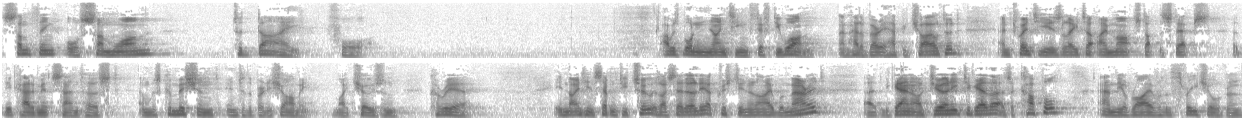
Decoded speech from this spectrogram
something or someone to die for. I was born in 1951 and had a very happy childhood, and 20 years later I marched up the steps at the Academy at Sandhurst and was commissioned into the British Army, my chosen career. In 1972, as I said earlier, Christian and I were married, uh, began our journey together as a couple, and the arrival of three children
